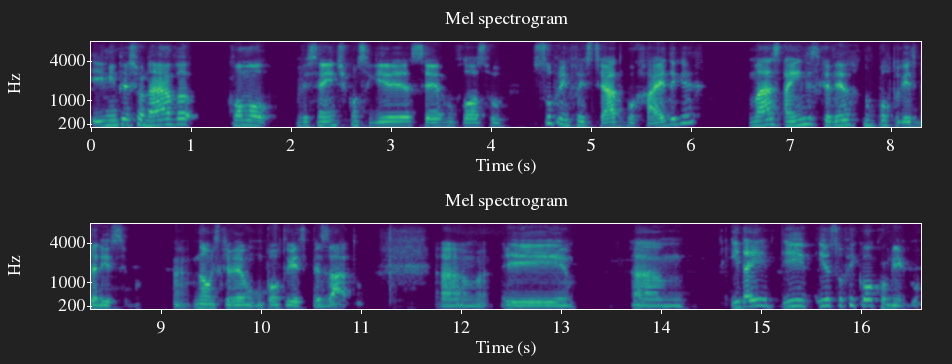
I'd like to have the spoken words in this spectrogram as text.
e me impressionava como Vicente conseguia ser um filósofo super influenciado por Heidegger mas ainda escrever num português belíssimo, né? não escrever um português pesado. Um, e, um, e daí e isso ficou comigo.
